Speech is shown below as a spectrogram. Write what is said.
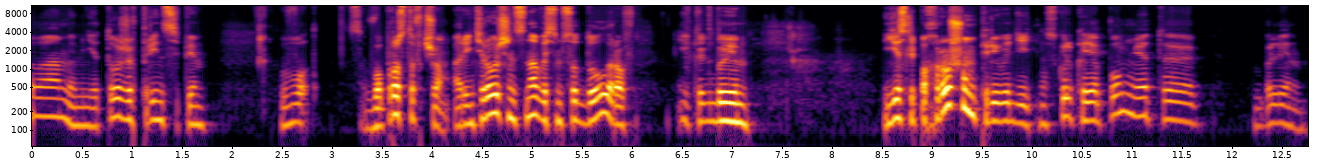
вам, и мне тоже, в принципе. Вот. Вопрос-то в чем? Ориентировочная цена 800 долларов. И как бы, если по-хорошему переводить, насколько я помню, это Блин,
